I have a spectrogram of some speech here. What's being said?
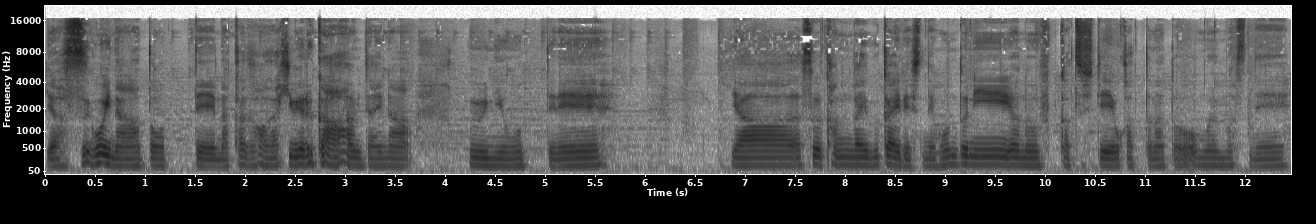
いやすごいなと思って中川が決めるかみたいな風に思ってね。いやすごい感慨深いですね。本当にあの復活してよかったなと思いますね。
